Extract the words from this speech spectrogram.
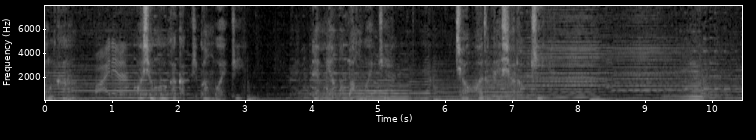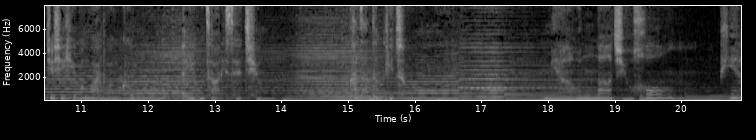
不过我想好甲家己放袂记，连命嘛放袂记，只有我都继续落去。只是希望我的身躯会用早日释唱，较早回去厝。命运若像风飘，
